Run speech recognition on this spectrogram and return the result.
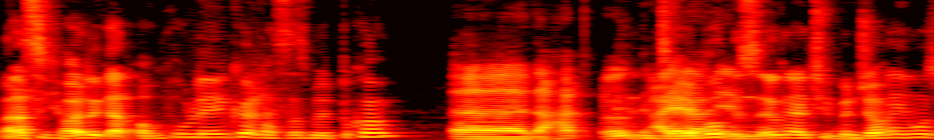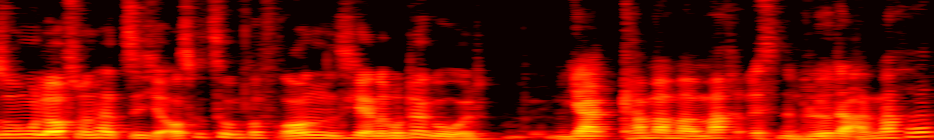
das nicht heute gerade auch ein Problem in Köln? Hast du das mitbekommen? Äh, da hat In irgendeiner Delburg in- ist irgendein Typ in Jogginghose rumgelaufen und hat sich ausgezogen vor Frauen und sich eine runtergeholt. Ja, kann man mal machen, ist eine blöde Anmache.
